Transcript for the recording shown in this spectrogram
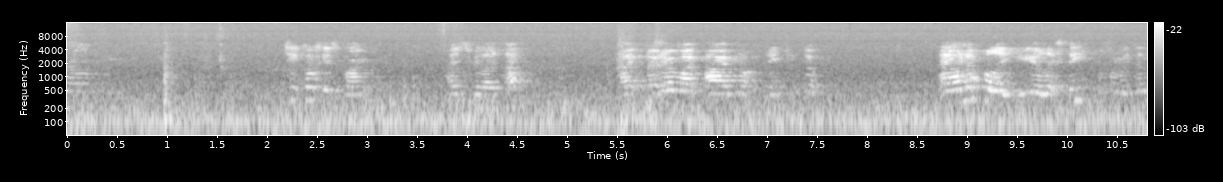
um, TikTok is fun. I just realized that. I don't know why I'm not doing TikTok. And I want to follow you, Alexey, for some reason.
